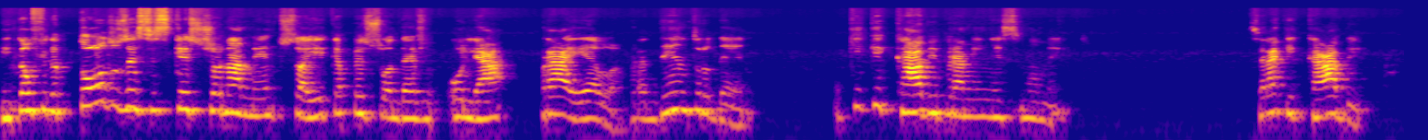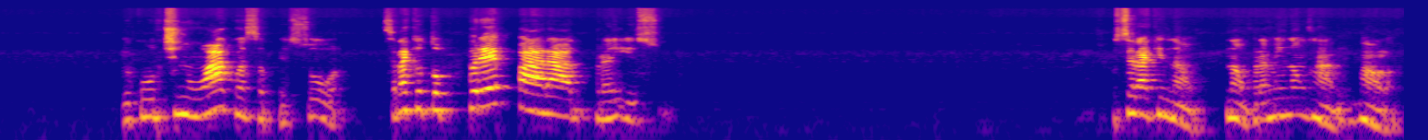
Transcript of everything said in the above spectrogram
Então, fica todos esses questionamentos aí que a pessoa deve olhar para ela, para dentro dela. O que, que cabe para mim nesse momento? Será que cabe eu continuar com essa pessoa? Será que eu estou preparado para isso? Ou será que não? Não, para mim não cabe, Paula.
